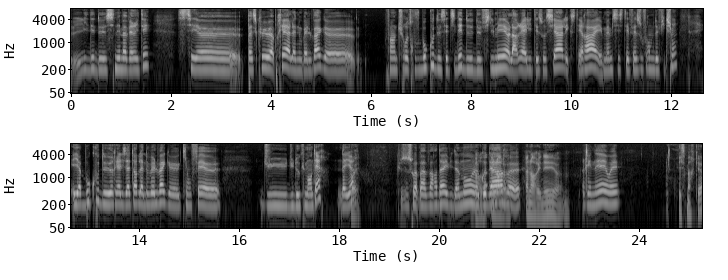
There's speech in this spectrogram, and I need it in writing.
L'idée de cinéma vérité, c'est euh, parce que après, à la nouvelle vague, euh, tu retrouves beaucoup de cette idée de, de filmer la réalité sociale, etc. Et même si c'était fait sous forme de fiction, et il y a beaucoup de réalisateurs de la nouvelle vague euh, qui ont fait euh, du, du documentaire, d'ailleurs. Ouais. Que ce soit bah, Varda, évidemment, euh, Varda, Godard, Alain- euh, Alain René, euh, René, ouais. Chris Marker.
